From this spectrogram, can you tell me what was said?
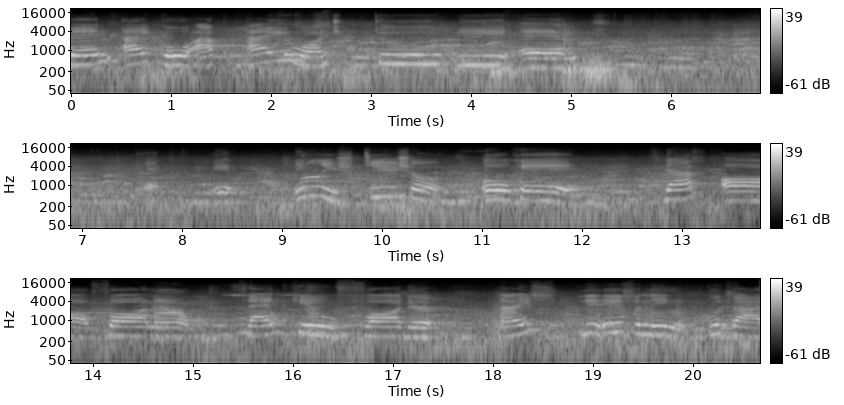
When I grow up, I want to be an English teacher. Okay, that's all for now. Thank you for the listening. Goodbye.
